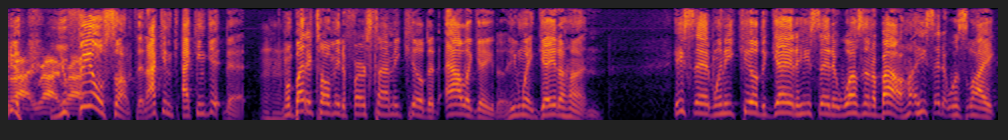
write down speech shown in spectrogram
Right, right, you right. feel something. I can I can get that. Mm-hmm. My buddy told me the first time he killed an alligator, he went gator hunting. He said when he killed the gator, he said it wasn't about. He said it was like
